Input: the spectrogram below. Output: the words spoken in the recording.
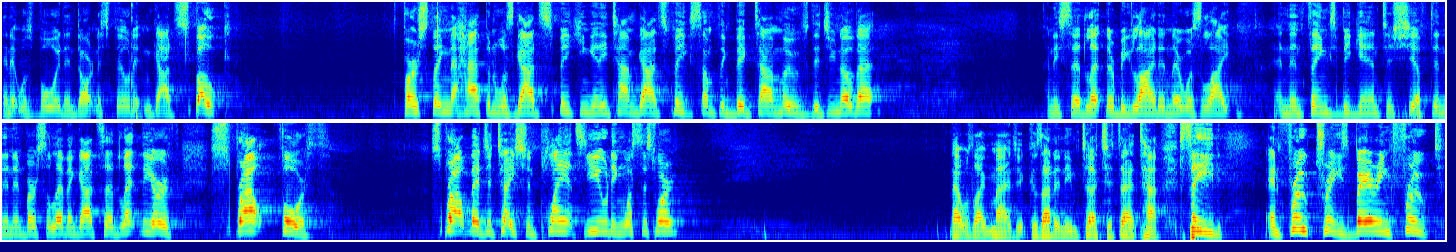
and it was void, and darkness filled it, and God spoke. First thing that happened was God speaking. Anytime God speaks, something big time moves. Did you know that? And he said, Let there be light, and there was light. And then things began to shift. And then in verse 11, God said, Let the earth sprout forth, sprout vegetation, plants yielding. What's this word? Seed. That was like magic because I didn't even touch it that time. Seed and fruit trees bearing fruit,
